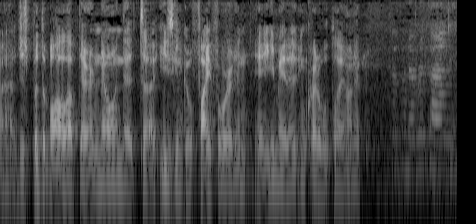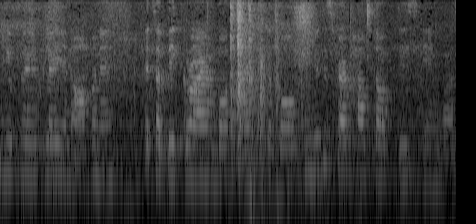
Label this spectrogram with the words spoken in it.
uh, just put the ball up there knowing that uh, he's going to go fight for it, and, and, he made an incredible play on it. Every time you play, play an opponent, it's a big grind on both sides of the ball. Can you describe how tough this game was?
